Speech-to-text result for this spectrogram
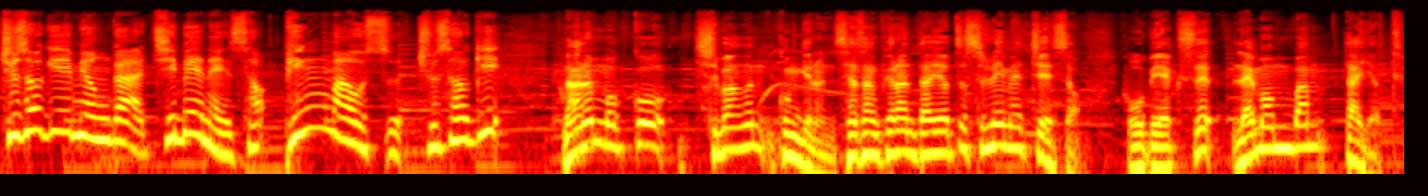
주석이의 명가 지벤에서 빅마우스 주석이 나는 먹고 지방은 굶기는 세상 편한 다이어트 슬림 엣지에서 OBX lemon balm 다이어트.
